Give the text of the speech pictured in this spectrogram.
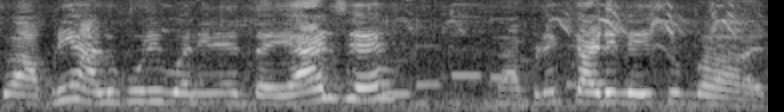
તો આપણી આલુપૂરી બનીને તૈયાર છે. આપણે કાઢી લઈશું બહાર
